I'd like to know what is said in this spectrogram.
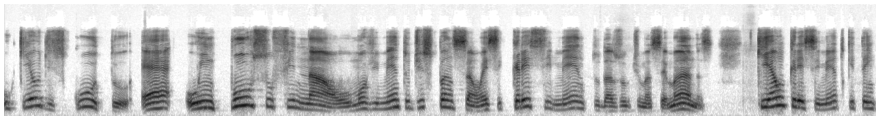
o que eu discuto é o impulso final, o movimento de expansão, esse crescimento das últimas semanas, que é um crescimento que tem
